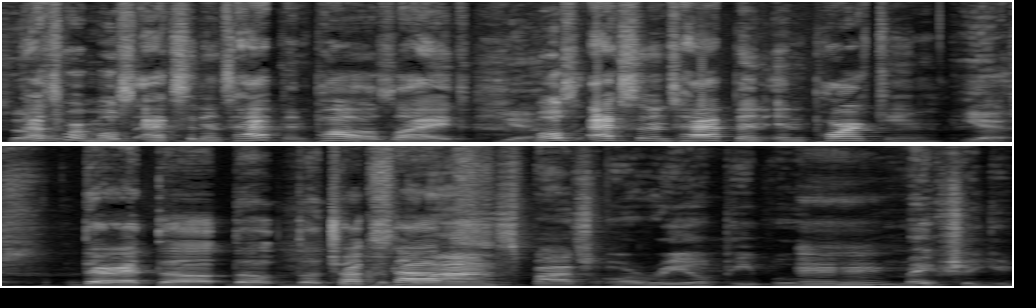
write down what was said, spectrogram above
So That's where most accidents happen. Pause. Like, Yeah. most accidents happen in parking. yes, They're at the, the, the truck the stops. blind spots are real. People, Mm-hmm. make sure you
